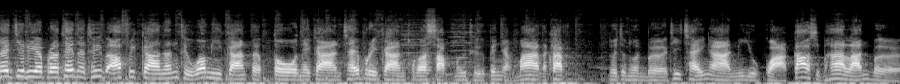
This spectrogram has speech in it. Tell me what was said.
ไนจีเรียประเทศในทวีปแอฟริกานั้นถือว่ามีการเติบโตในการใช้บริการโทรศัพท์มือถือเป็นอย่างมากนะครับ โดยจำนวนเบอร์ที่ใช้งานมีอยู่กว่า 95 ล้านเบอร์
